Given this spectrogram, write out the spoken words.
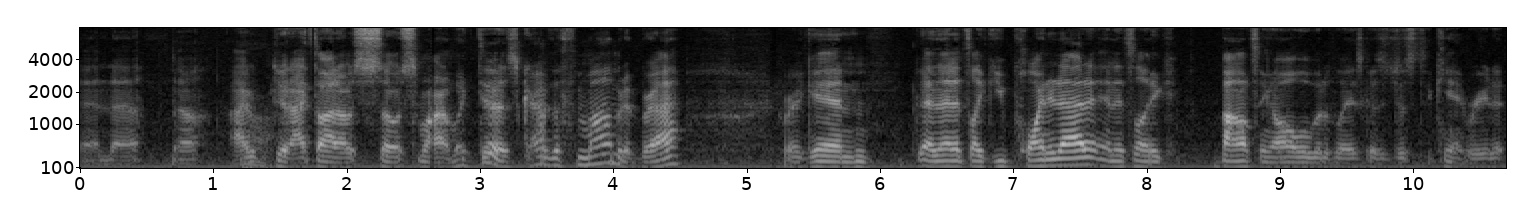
and uh, no, I Oh. dude, I thought I was so smart. I'm like, dude, just grab the thermometer, bruh. Where again, and then it's like you pointed at it and it's like bouncing all over the place because it just it can't read it.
